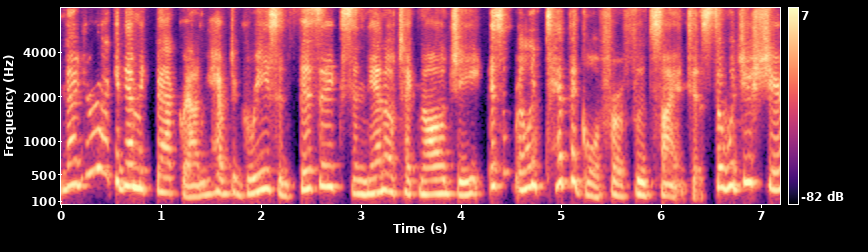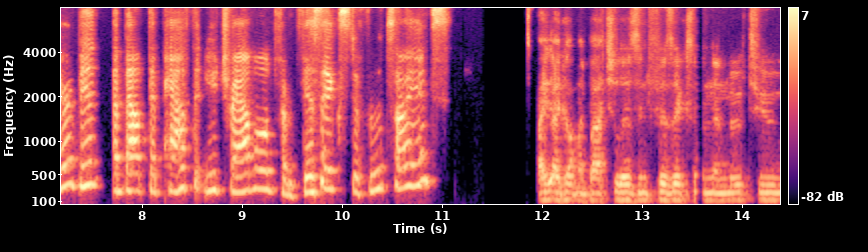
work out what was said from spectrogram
Now, your academic background, you have degrees in physics and nanotechnology, isn't really typical for a food scientist. So, would you share a bit about the path that you traveled from physics to food science? I, I got my bachelor's in physics and then moved to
